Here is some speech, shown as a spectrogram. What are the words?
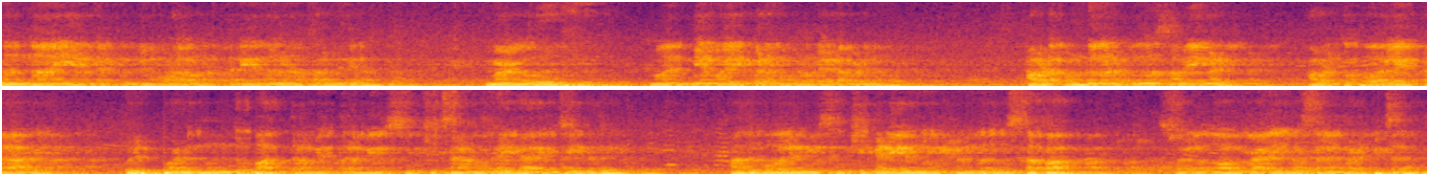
നന്നായി എന്റെ കുഞ്ഞുമോളെ വളർത്തണേ എന്നാണ് ആ പറഞ്ഞതിനർത്ഥം മഅറൂഫ് മാന്യമായിരിക്കണം അവളോട് ഇടപെടുന്നത് അവളെ കൊണ്ടു നടക്കുന്ന സമയങ്ങളിൽ അവൾക്ക് പോരലേക്കാതെ ഒരു പളുങ്കു പാത്രം എത്രമേൽ സൂക്ഷിച്ചാണോ കൈകാര്യം ചെയ്യുന്നത്? അതുപോലെ നീ സൂക്ഷിക്കണേ എന്ന് മുഹമ്മദ് മുസ്തഫ സ്വല്ലല്ലാഹു അലൈഹി വസല്ലം പഠിപ്പിച്ചതാണ്.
